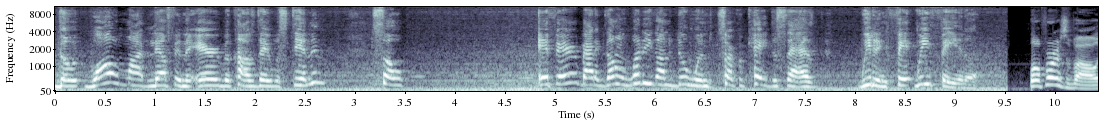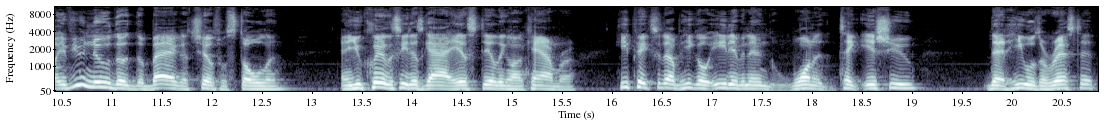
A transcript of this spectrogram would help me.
The Walmart left in the area because they were stealing. So if everybody gone, what are you going to do when Circle K decides we didn't fit, we fed up? Well, first of all, if you knew the, the bag of chips was stolen, and you clearly see this guy is stealing on camera, he picks it up, he go eat it, and then want to take issue that he was arrested,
